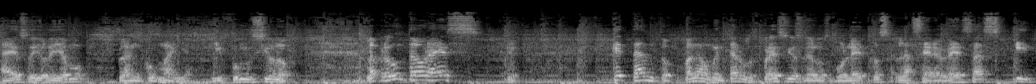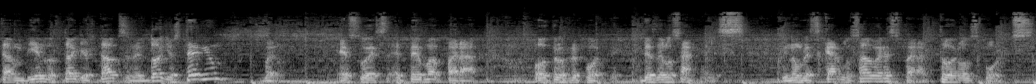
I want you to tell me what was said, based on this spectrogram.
A eso yo le llamo Blanco Maña y funcionó. La pregunta ahora es, ¿qué tanto van a aumentar los precios de los boletos, las cervezas y también los Dodgers Dogs en el Dodger Stadium? Bueno, eso es el tema para otro reporte desde Los Ángeles. Mi nombre es Carlos Álvarez para Total Sports.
